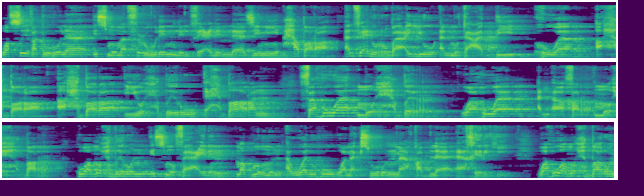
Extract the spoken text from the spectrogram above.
والصيغة هنا اسم مفعول للفعل اللازم حضر. الفعل الرباعي المتعدي هو أحضر. أحضر يحضر إحضارا فهو محضر وهو الآخر محضر. هو محضر اسم فاعل مضموم أوله ومكسور ما قبل آخره. وهو محضر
